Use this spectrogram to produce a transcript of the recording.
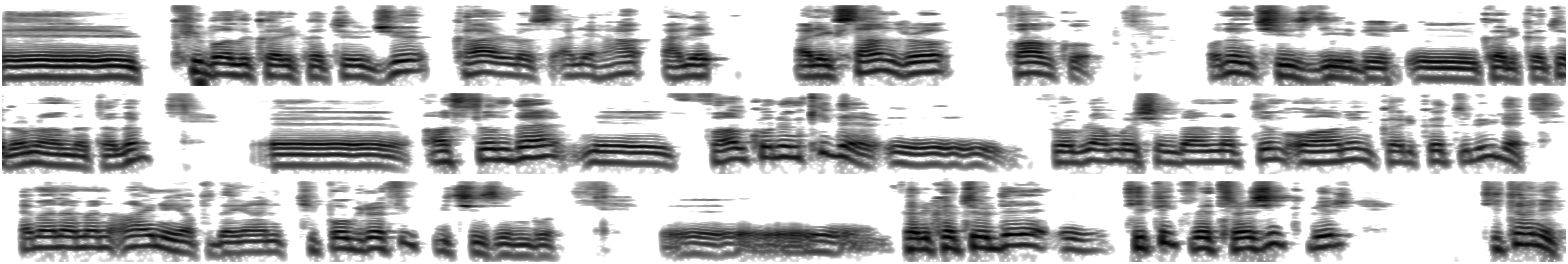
e, Kübalı karikatürcü Carlos Aleja, Ale, Alexandro Falco. Onun çizdiği bir e, karikatür, onu anlatalım. E, aslında e, Falco'nunki de e, program başında anlattığım o anın karikatürüyle hemen hemen aynı yapıda. Yani tipografik bir çizim bu. E, karikatürde e, tipik ve trajik bir Titanic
